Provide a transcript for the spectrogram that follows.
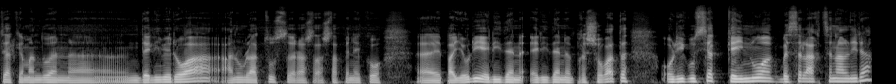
gorteak eman duen uh, deliberoa, anulatuz astapeneko uh, epai hori, eriden, eriden preso bat. Hori guziak keinuak bezala hartzen aldira?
